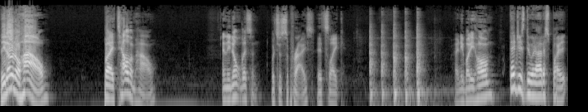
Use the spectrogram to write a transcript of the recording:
They don't know how, but I tell them how, and they don't listen, which is a surprise. It's like, anybody home? They just do it out of spite.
